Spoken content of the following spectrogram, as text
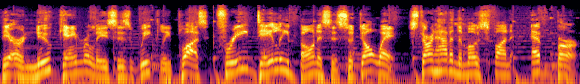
There are new game releases weekly, plus free daily bonuses. So don't wait. Start having the most fun ever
